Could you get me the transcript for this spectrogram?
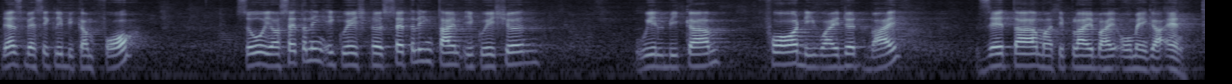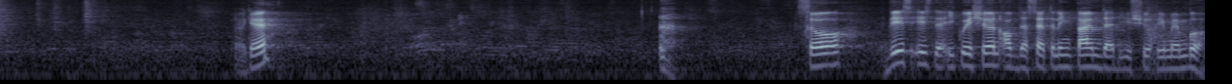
that's basically become 4. So your settling equation, uh, settling time equation will become 4 divided by zeta multiplied by omega n. Okay. So this is the equation of the settling time that you should remember.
